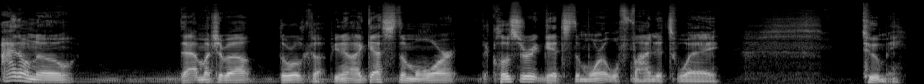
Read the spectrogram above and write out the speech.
I don't know that much about the World Cup. You know, I guess the more, the closer it gets, the more it will find its way to me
